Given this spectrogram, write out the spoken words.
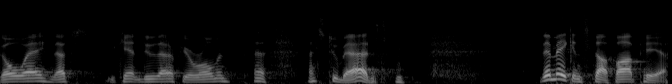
go away. That's you can't do that if you're Roman. That's too bad. They're making stuff up here.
